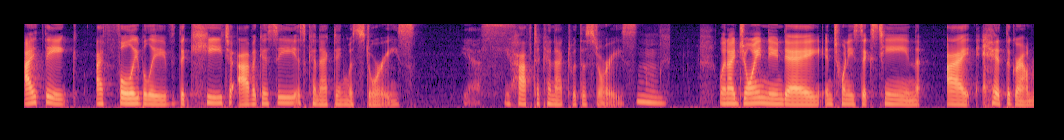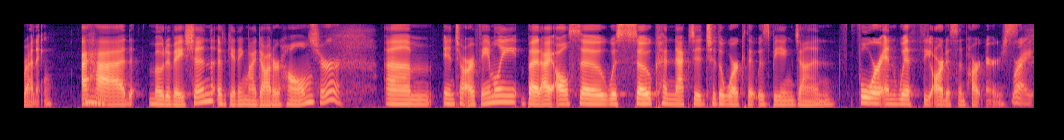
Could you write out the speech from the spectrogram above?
I think I fully believe the key to advocacy is connecting with stories. Yes. You have to connect with the stories. When I joined Noonday in 2016, I hit the ground running. I had motivation of getting my daughter home Sure. um, into our family, but I also was so connected to the work that was being done for and with the artisan partners. Right.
